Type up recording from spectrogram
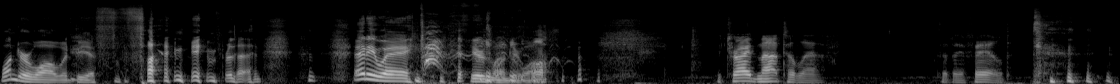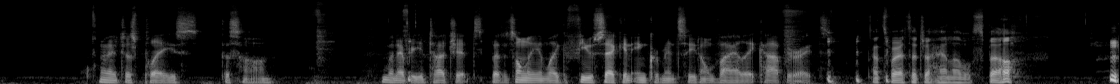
Wonder Wall would be a f- fine name for that. Anyway, here's Wonder Wall. I tried not to laugh, but I failed. and it just plays the song whenever you touch it, but it's only in like a few second increments so you don't violate copyrights. That's why it's such a high level spell.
